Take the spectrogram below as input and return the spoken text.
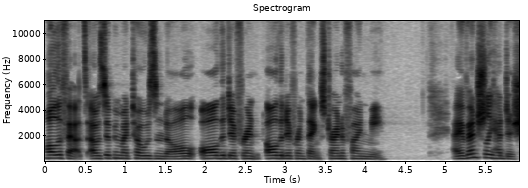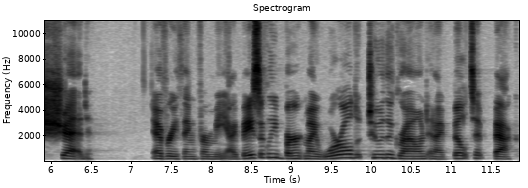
All the fads. I was dipping my toes into all, all the different all the different things, trying to find me. I eventually had to shed everything from me. I basically burnt my world to the ground and I built it back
